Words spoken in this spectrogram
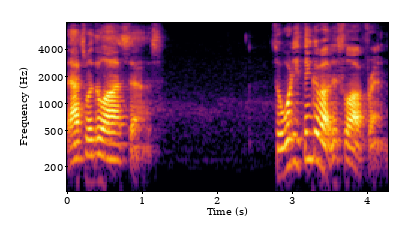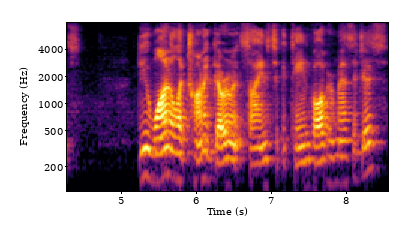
That's what the law says. So, what do you think about this law, friends? Do you want electronic government signs to contain vulgar messages?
